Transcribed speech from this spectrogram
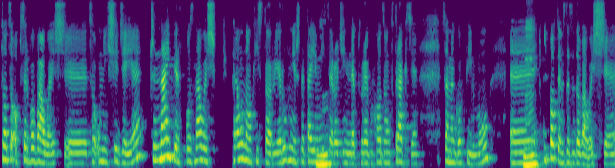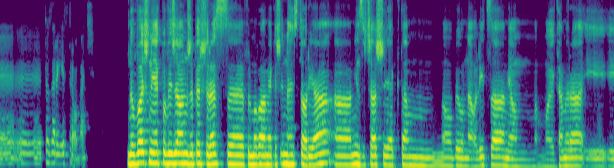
to, co obserwowałeś, co u nich się dzieje? Czy najpierw poznałeś pełną historię, również te tajemnice mm. rodzinne, które wychodzą w trakcie samego filmu, mm. i potem zdecydowałeś się to zarejestrować? No właśnie, jak powiedziałam, że pierwszy raz e, filmowałam jakaś inna historia, a w międzyczasie jak tam no, byłem na ulicy, miałem moją kamerę i, i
